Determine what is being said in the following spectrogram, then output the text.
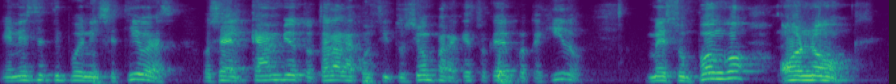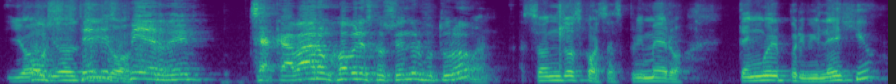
en este tipo de iniciativas. O sea, el cambio total a la constitución para que esto quede protegido. Me supongo o no. Yo, o si yo ustedes digo- pierden, ¿se acabaron jóvenes construyendo el futuro? Bueno, son dos cosas. Primero, tengo el privilegio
